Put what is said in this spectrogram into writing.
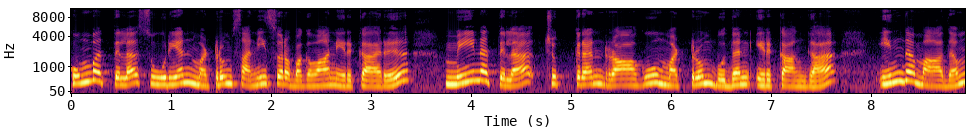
கும்பத்தில் சூரியன் மற்றும் சனீஸ்வர பகவான் இருக்காரு. மீனத்தில் சுக்ரன் ராகு மற்றும் புதன் இருக்காங்க. இந்த மாதம்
